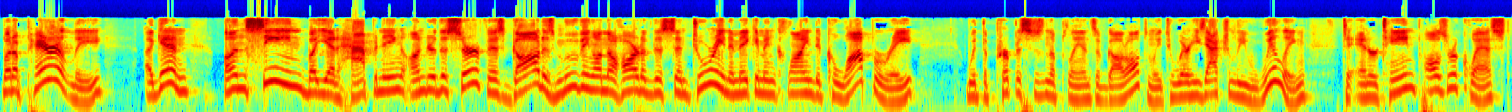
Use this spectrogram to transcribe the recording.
But apparently, again, unseen but yet happening under the surface, God is moving on the heart of the centurion to make him inclined to cooperate with the purposes and the plans of God ultimately, to where he's actually willing to entertain Paul's request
